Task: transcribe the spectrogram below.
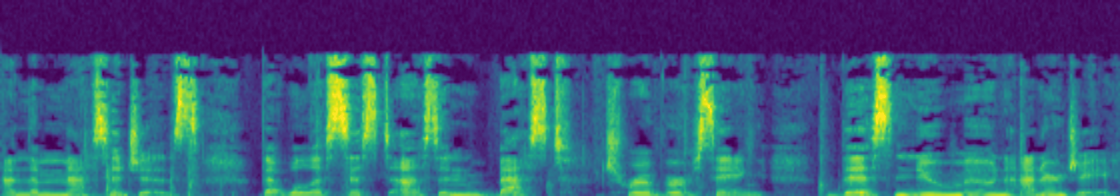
and the messages that will assist us in best traversing this new moon energy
